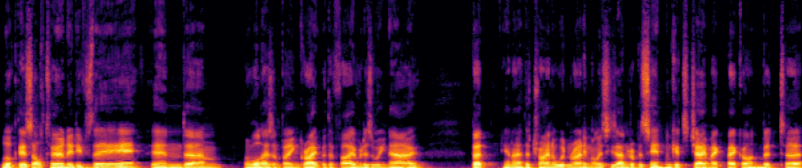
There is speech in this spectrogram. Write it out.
look, there's alternatives there, and um, all hasn't been great with the favourite as we know. But you know the trainer wouldn't run him unless he's 100 percent and gets J Mac back on. But uh,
